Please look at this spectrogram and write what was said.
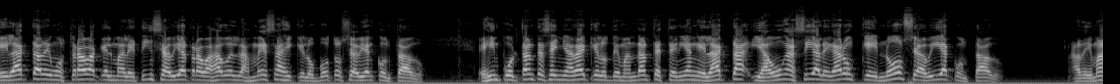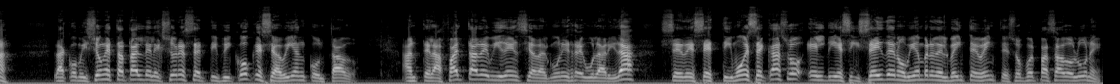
El acta demostraba que el maletín se había trabajado en las mesas y que los votos se habían contado. Es importante señalar que los demandantes tenían el acta y aún así alegaron que no se había contado. Además, la Comisión Estatal de Elecciones certificó que se habían contado. ante la falta de evidencia de alguna irregularidad, se desestimó ese caso el 16 de noviembre del 2020. Eso fue el pasado lunes.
